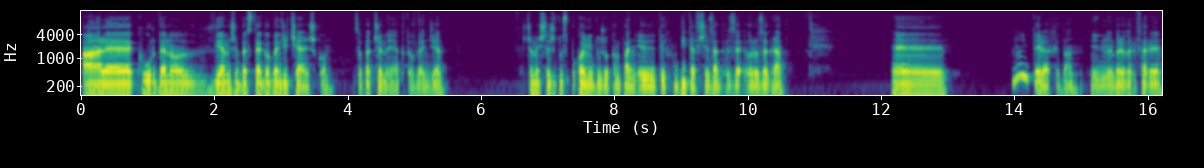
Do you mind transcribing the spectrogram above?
ale kurde, no wiem, że bez tego będzie ciężko. Zobaczymy, jak to będzie. Jeszcze myślę, że tu spokojnie dużo kampanii, y, tych bitew się rozegra. Eee, no i tyle chyba. Y, Nebelwerfery.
